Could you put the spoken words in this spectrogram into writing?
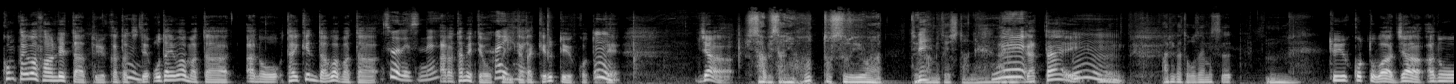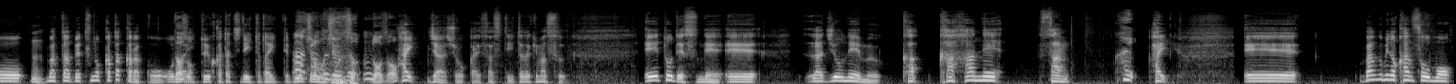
今回はファンレターという形で、お題はまた、あの、体験談はまた、そうですね。改めてお送りいただけるということで、じゃあ、久々にホッとするような手紙でしたね。ねありがたい。うんありがとうございます。うん。ということは、じゃあ、あのーまた別の方からこう、お題という形でいただいてもちろんもちろん、どうぞどうぞどうぞ。はい。じゃあ紹介させていただきます。えーとですね、えー、ラジオネーム、か、かはねさん。はい。はい。えー、番組の感想も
